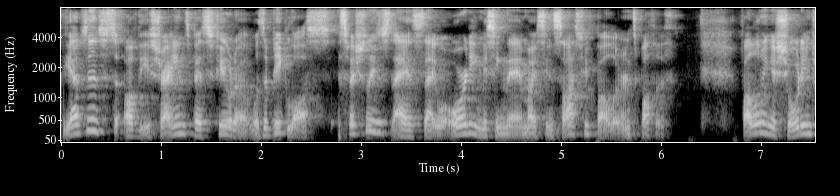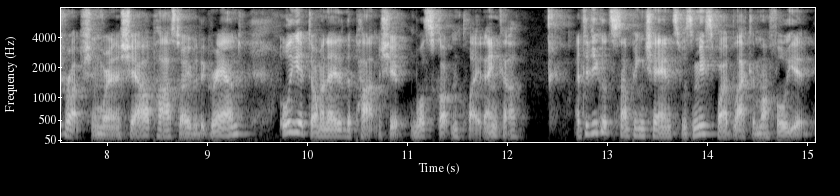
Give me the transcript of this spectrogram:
The absence of the Australians' best fielder was a big loss, especially as they were already missing their most incisive bowler in Spofforth. Following a short interruption where a shower passed over the ground, Ulyett dominated the partnership while Scotton played anchor. A difficult stumping chance was missed by Blackham off Ulyett,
